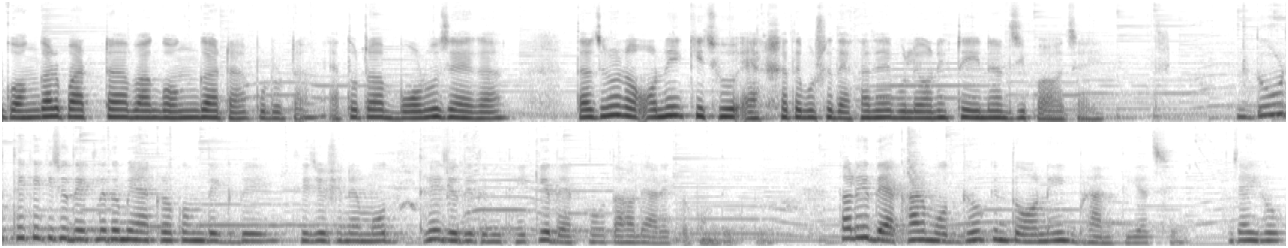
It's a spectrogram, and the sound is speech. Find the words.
গঙ্গার পাড়টা বা গঙ্গাটা পুরোটা এতটা বড় জায়গা তার জন্য না অনেক কিছু একসাথে বসে দেখা যায় বলে অনেকটা এনার্জি পাওয়া যায়। দূর থেকে কিছু দেখলে তুমি একরকম দেখবে সিচুয়েশনের মধ্যে যদি তুমি থেকে দেখো তাহলে আরেক রকম দেখবে। তাহলে এই দেখার মধ্যেও কিন্তু অনেক ভ্রান্তি আছে। যাই হোক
